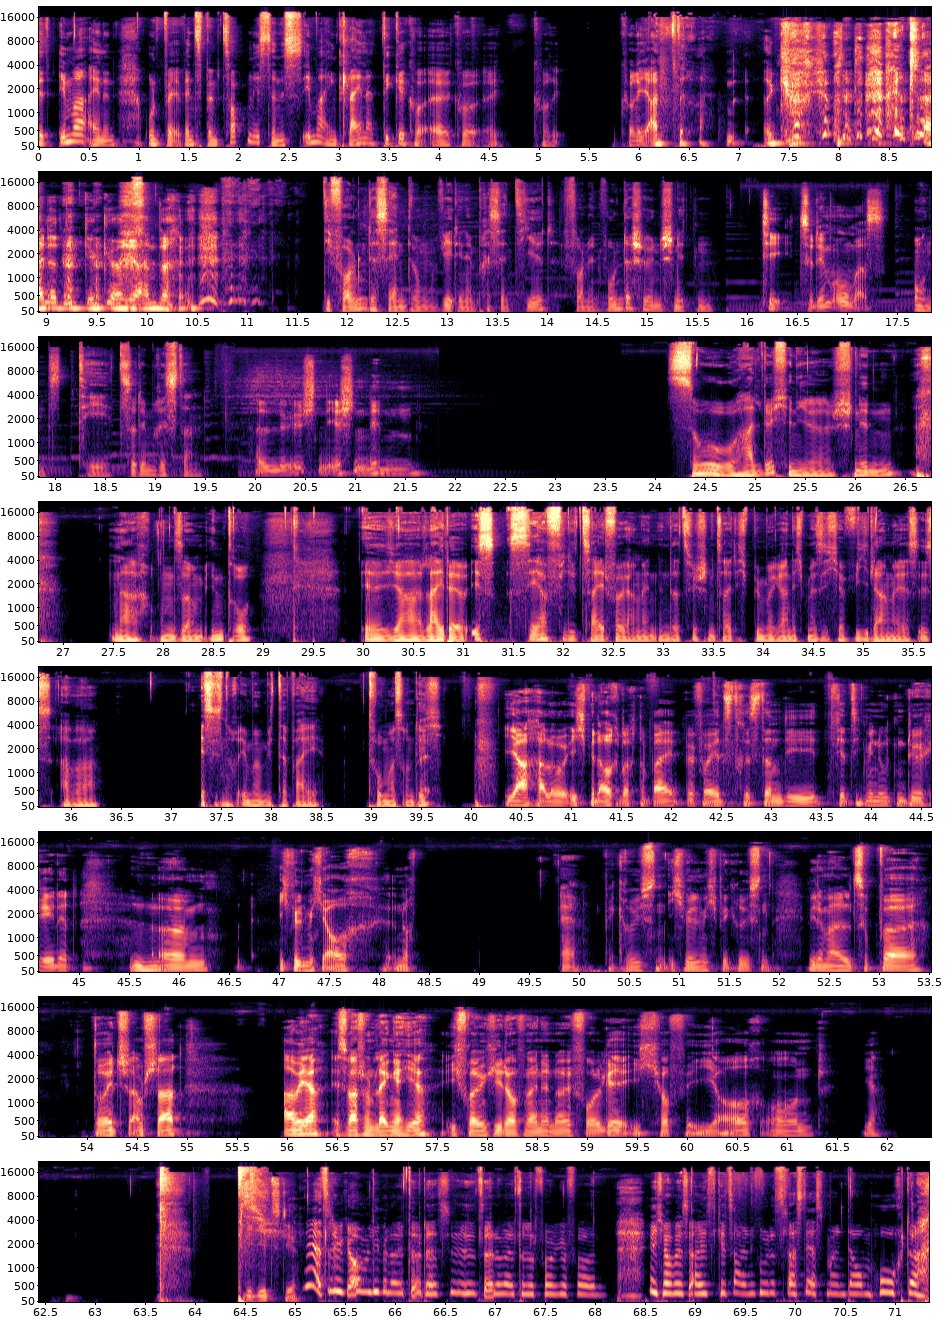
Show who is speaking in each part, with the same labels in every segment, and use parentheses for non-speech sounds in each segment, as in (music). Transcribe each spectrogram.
Speaker 1: wird immer einen, und wenn es beim Zocken ist, dann ist es immer ein kleiner, dicker Ko äh, Ko äh, Kori Koriander.
Speaker 2: Ein kleiner, dicker Koriander.
Speaker 1: Die folgende Sendung wird Ihnen präsentiert von den wunderschönen Schnitten
Speaker 2: Tee zu dem Omas.
Speaker 1: und Tee zu dem Ristern.
Speaker 2: Hallöchen, ihr Schnitten.
Speaker 1: So, Hallöchen, ihr Schnitten. (laughs) Nach unserem Intro. Äh, ja, leider ist sehr viel Zeit vergangen in der Zwischenzeit. Ich bin mir gar nicht mehr sicher, wie lange es ist, aber es ist noch immer mit dabei. Thomas und ich.
Speaker 2: Ja, hallo, ich bin auch noch dabei, bevor jetzt Tristan die 40 Minuten durchredet.
Speaker 1: Mhm.
Speaker 2: Ähm, ich will mich auch noch äh, begrüßen. Ich will mich begrüßen. Wieder mal super Deutsch am Start. Aber ja, es war schon länger her. Ich freue mich wieder auf eine neue Folge. Ich hoffe, ihr auch. Und ja. Wie geht's dir?
Speaker 1: Herzlich willkommen, liebe Leute, und das ist eine weitere Folge von Ich hoffe, es euch geht's allen gut. Jetzt lasst erstmal einen Daumen hoch da.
